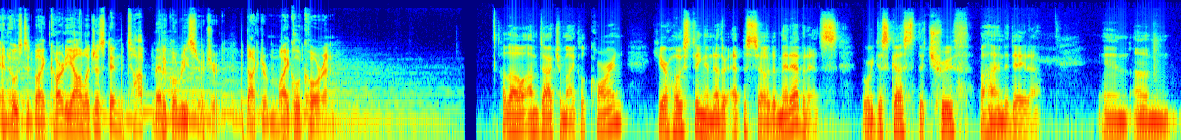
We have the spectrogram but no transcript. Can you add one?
and hosted by cardiologist and top medical researcher, Dr. Michael Koren. Hello, I'm Dr. Michael Koren, here hosting another episode of MedEvidence, where we discuss the truth behind the data. And um,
